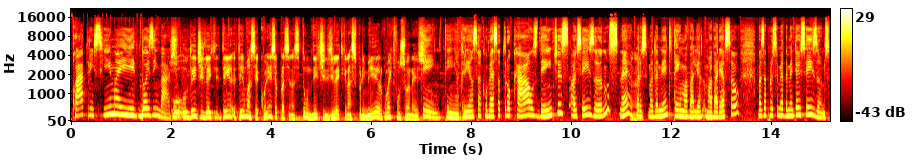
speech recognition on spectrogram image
quatro em cima e dois embaixo. O, o dente de leite tem, tem uma sequência para se nascer? Tem um dente de leite que nasce primeiro? Como é que funciona isso? Tem, tem. A criança começa a trocar os dentes aos seis anos, né? Uhum. Aproximadamente, tem uma, varia, uma variação, mas aproximadamente aos seis anos.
